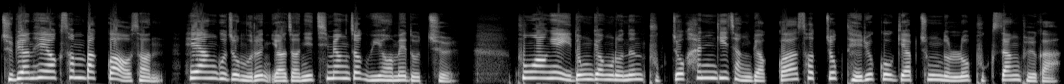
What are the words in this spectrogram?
주변 해역 선박과 어선, 해양 구조물은 여전히 치명적 위험에 노출. 풍엉의 이동 경로는 북쪽 한기 장벽과 서쪽 대륙 고기압 충돌로 북상 불가,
